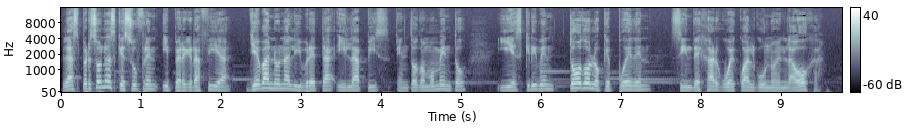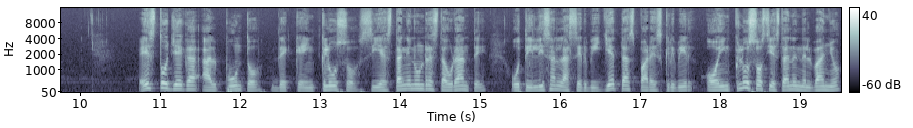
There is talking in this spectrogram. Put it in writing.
Las personas que sufren hipergrafía llevan una libreta y lápiz en todo momento y escriben todo lo que pueden sin dejar hueco alguno en la hoja. Esto llega al punto de que incluso si están en un restaurante, utilizan las servilletas para escribir o incluso si están en el baño,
